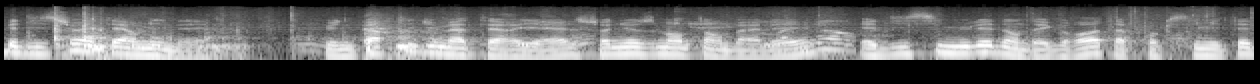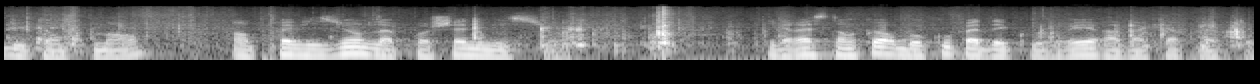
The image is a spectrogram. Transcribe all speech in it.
L'expédition est terminée. Une partie du matériel, soigneusement emballé, est dissimulée dans des grottes à proximité du campement, en prévision de la prochaine mission. Il reste encore beaucoup à découvrir à Vaca Plateau.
